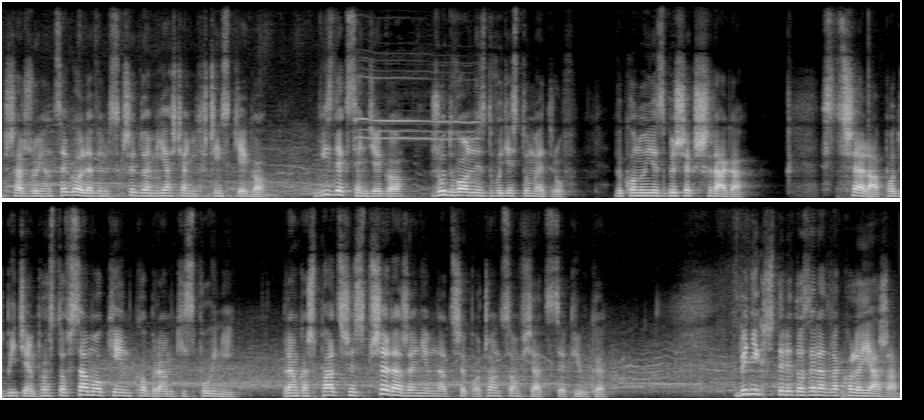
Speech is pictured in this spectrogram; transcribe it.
szarżującego lewym skrzydłem Jasia Nichczyńskiego. Gwizdek sędziego, rzut wolny z 20 metrów. Wykonuje Zbyszek Szraga. Strzela podbiciem prosto w samo okienko bramki spójni. Bramkarz patrzy z przerażeniem na trzepoczącą w siatce piłkę. Wynik 4 do 0 dla kolejarza.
